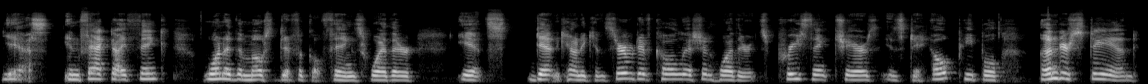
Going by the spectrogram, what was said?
Yes. In fact, I think one of the most difficult things, whether it's Denton County Conservative Coalition, whether it's precinct chairs, is to help people understand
